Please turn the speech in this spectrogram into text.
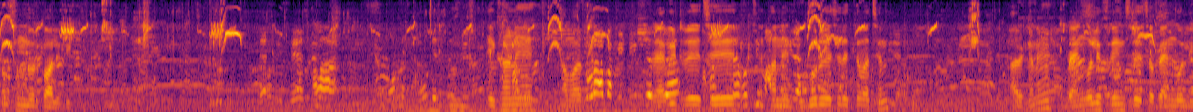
খুব সুন্দর কোয়ালিটি এখানে আবার র্যাবিট রয়েছে, এখানে গুগু রয়েছে, দেখতে পাচ্ছেন। আর এখানে বেঙ্গলি ফ্রিঞ্জ রয়েছে বেঙ্গলি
